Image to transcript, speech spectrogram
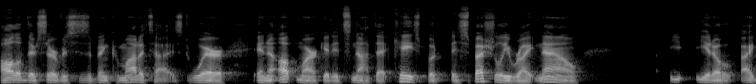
All of their services have been commoditized where in an up market it's not that case. But especially right now you, you know i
